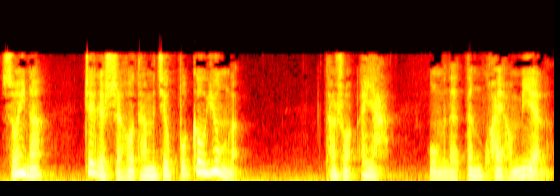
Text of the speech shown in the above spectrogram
所以呢，这个时候他们就不够用了。他说：“哎呀，我们的灯快要灭了。”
